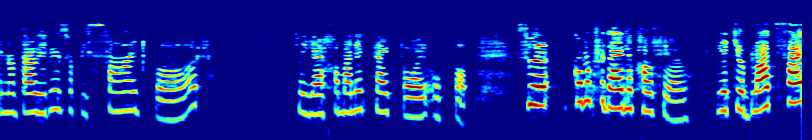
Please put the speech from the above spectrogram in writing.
En onthou hierdie is op die sidebar. So jy gaan maar net kyk waar hy oppop. So kom ek verduidelik gou vir jou. Jy het jou bladsy,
